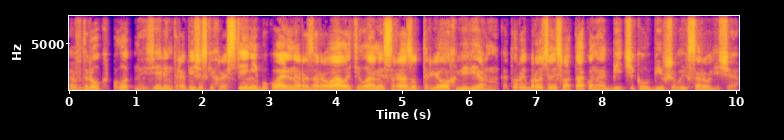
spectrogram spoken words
Вдруг плотная зелень тропических растений буквально разорвала телами сразу трех виверн, которые бросились в атаку на обидчика, убившего их сородича.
